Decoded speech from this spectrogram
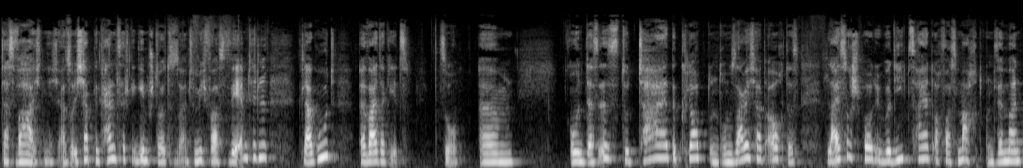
das war ich nicht. Also ich habe mir keine Zeit gegeben, stolz zu sein. Für mich war es WM-Titel, klar gut, äh, weiter geht's. So. Ähm, und das ist total bekloppt. Und darum sage ich halt auch, dass Leistungssport über die Zeit auch was macht. Und wenn man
